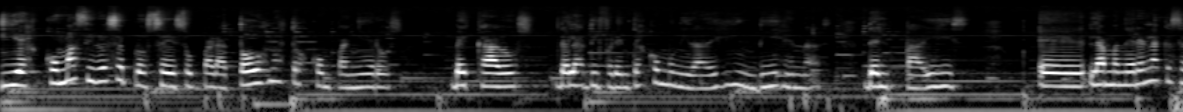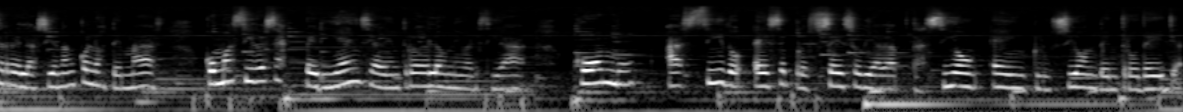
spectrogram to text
Y es cómo ha sido ese proceso para todos nuestros compañeros becados de las diferentes comunidades indígenas del país, eh, la manera en la que se relacionan con los demás, cómo ha sido esa experiencia dentro de la universidad, cómo ha sido ese proceso de adaptación e inclusión dentro de ella,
